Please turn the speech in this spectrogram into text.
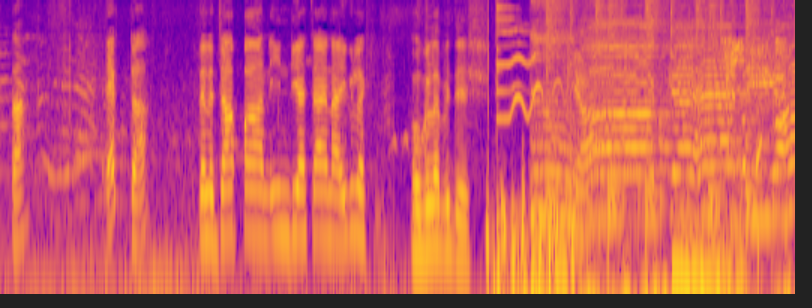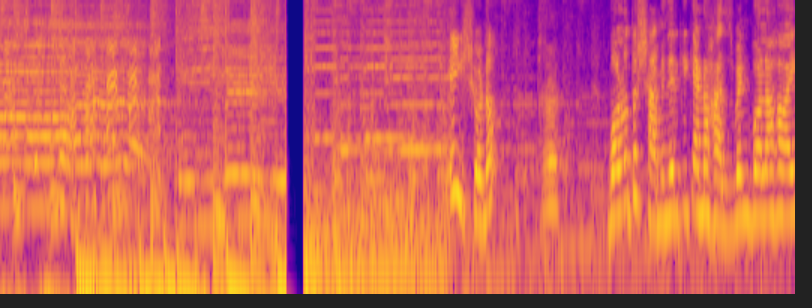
একটা। একটা? তাহলে জাপান ইন্ডিয়া চায়না এগুলা কি? ওগুলা বিদেশ। শোনো। হ্যাঁ। বলো তো স্বামীদেরকে কেন হাজবেন্ড বলা হয়?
